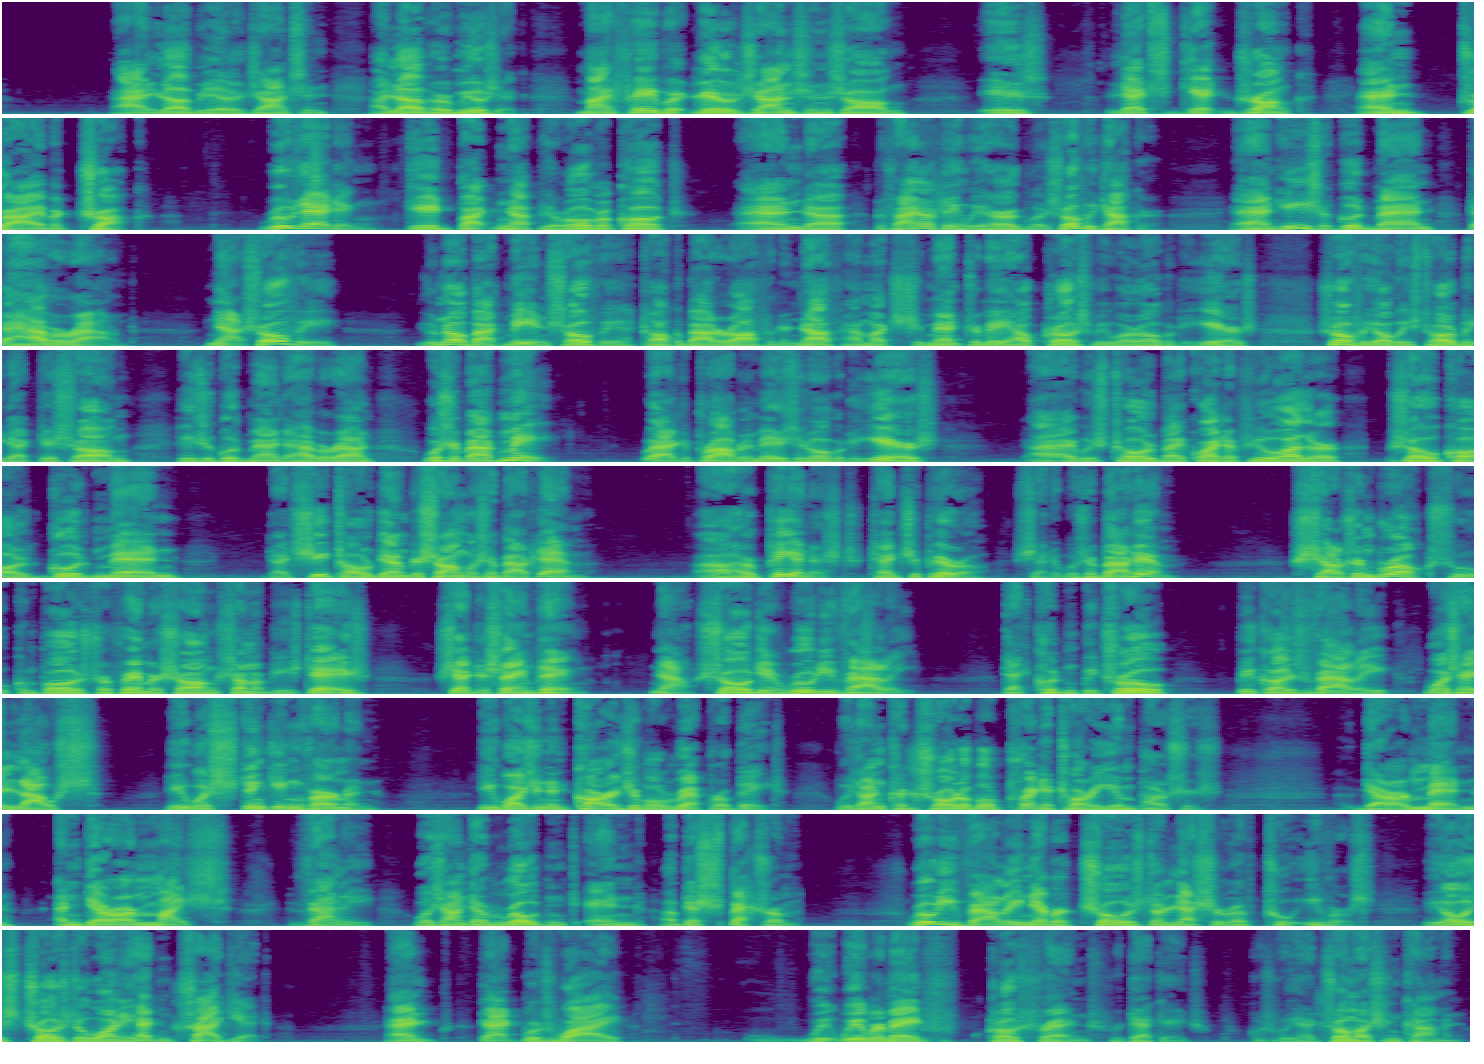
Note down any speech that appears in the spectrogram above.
I love Lil Johnson. I love her music. My favorite Lil Johnson song is Let's Get Drunk and Drive a Truck. Ruth Etting did Button Up Your Overcoat, and uh, the final thing we heard was Sophie Tucker, and he's a good man to have around. Now, Sophie You know about me and Sophie. I talk about her often enough, how much she meant to me, how close we were over the years. Sophie always told me that this song, He's a Good Man to Have Around, was about me. Well, the problem is that over the years, I was told by quite a few other so called good men that she told them the song was about them. Uh, her pianist, Ted Shapiro, said it was about him. Shelton Brooks, who composed her famous song Some of These Days, said the same thing. Now, so did Rudy Vallee. That couldn't be true because Vallee was a louse. He was stinking vermin. He was an incorrigible reprobate with uncontrollable predatory impulses. There are men and there are mice. Vallee was on the rodent end of the spectrum. Rudy Vallee never chose the lesser of two evils. He always chose the one he hadn't tried yet. And that was why we, we remained close friends for decades, because we had so much in common.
